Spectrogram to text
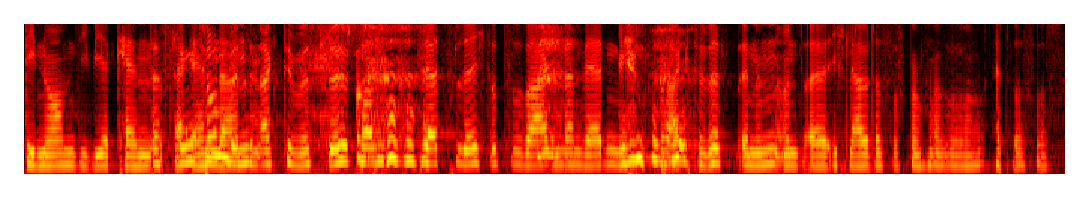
die Normen, die wir kennen, das klingt verändern. schon ein bisschen aktivistisch. Kommt plötzlich sozusagen, dann werden wir zu AktivistInnen und äh, ich glaube, das ist nochmal so etwas, was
